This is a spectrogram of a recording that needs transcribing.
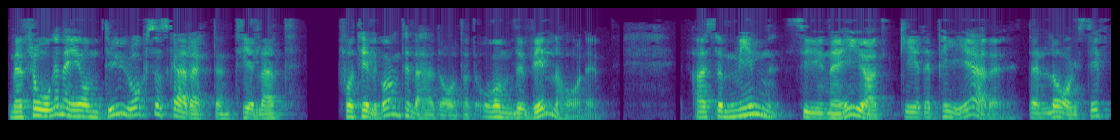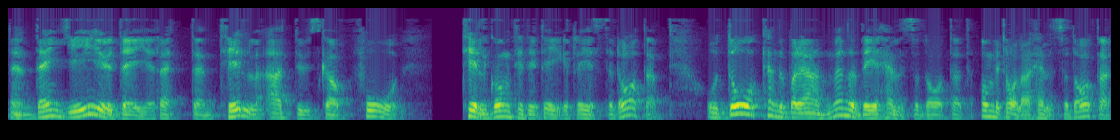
Men frågan är ju om du också ska ha rätten till att få tillgång till det här datat och om du vill ha det. Alltså min syn är ju att GDPR, den lagstiftningen, den ger ju dig rätten till att du ska få tillgång till ditt eget registerdata. Och då kan du börja använda det hälsodatat, om vi talar hälsodata,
